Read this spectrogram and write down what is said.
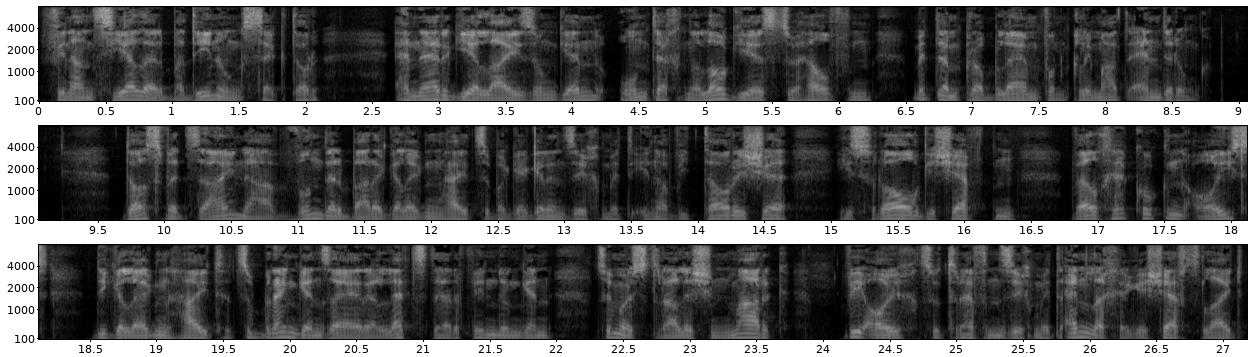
finanzielle Bedienungssektor, Energieleistungen und Technologien zu helfen mit dem Problem von Klimaänderung. Das wird sein eine wunderbare Gelegenheit zu begegnen sich mit innovatorischen Israel-Geschäften, welche gucken euch die Gelegenheit zu bringen, seine letzte Erfindungen zum australischen Markt, wie euch zu treffen sich mit ähnlichen Geschäftsleit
